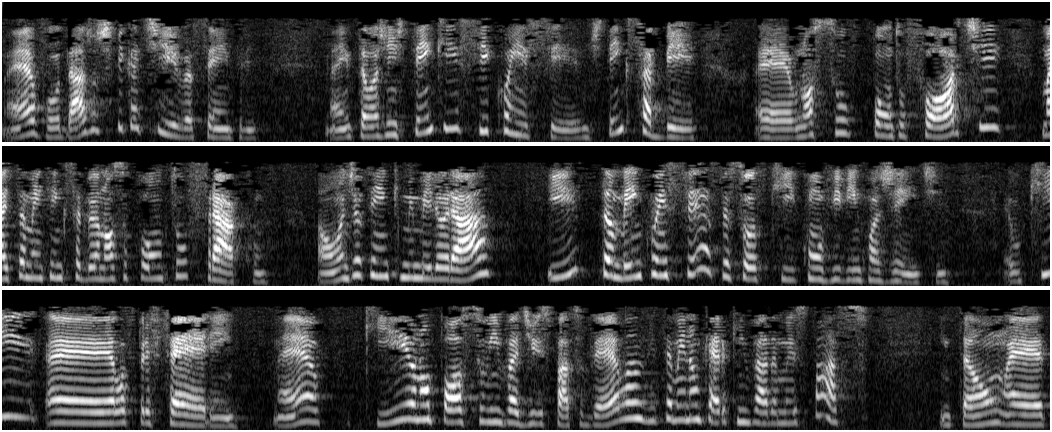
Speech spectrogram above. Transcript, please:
Né? Eu vou dar justificativa sempre. Né? Então a gente tem que se conhecer, a gente tem que saber é, o nosso ponto forte, mas também tem que saber o nosso ponto fraco. Aonde eu tenho que me melhorar e também conhecer as pessoas que convivem com a gente. O que é, elas preferem, né? Que eu não posso invadir o espaço delas e também não quero que invada meu espaço. Então, é,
